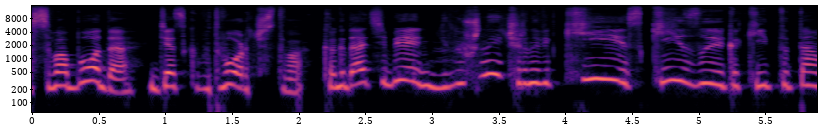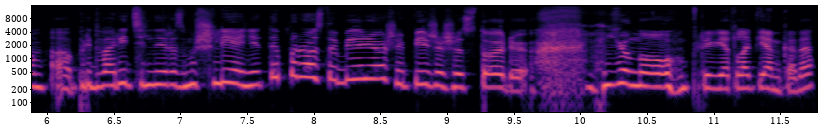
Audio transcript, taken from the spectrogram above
свобода детского творчества, когда тебе не нужны черновики, эскизы, какие-то там а, предварительные размышления. Ты просто берешь и пишешь историю. You know, привет, Лапенко, да?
